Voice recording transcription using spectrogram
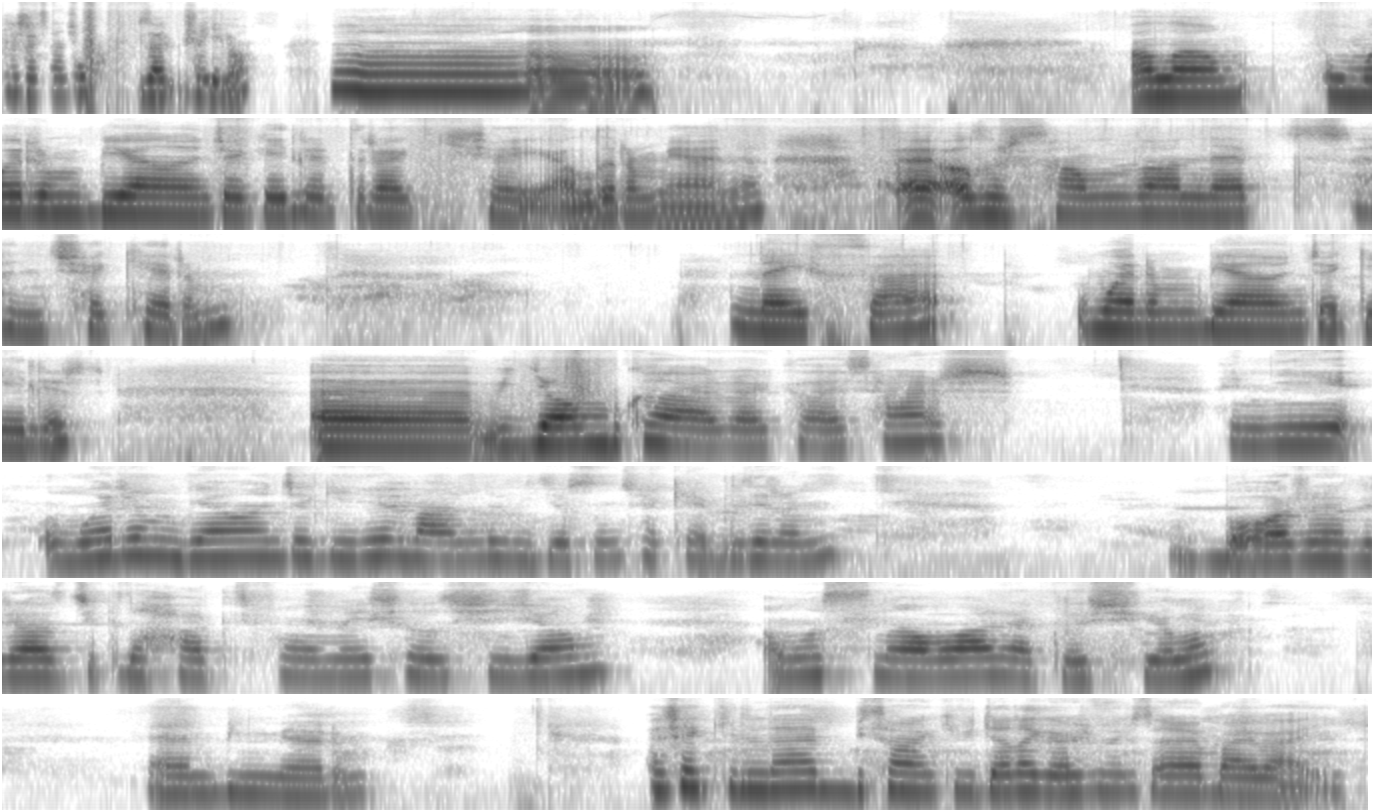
çok güzel bir şey geliyor. Allah'ım umarım bir an önce gelir direkt şey alırım yani. Ee, alırsam da net hani çekerim. Neyse umarım bir an önce gelir. Ee, videom bu kadar arkadaşlar. Hani umarım bir an önce gelir ben de videosunu çekebilirim. Bu ara birazcık daha aktif olmaya çalışacağım. Ama sınavlar yaklaşıyor. Yani bilmiyorum. O şekilde bir sonraki videoda görüşmek üzere. Bay bay.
